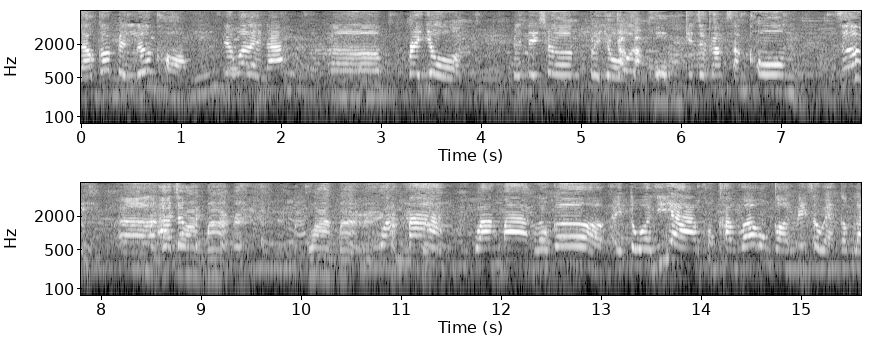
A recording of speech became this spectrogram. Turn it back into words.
แล้วก็เป็นเรื่องของเรียกว่าอะไรนะเอ่อประโยชน์ เป็นในเชิงประโยชน์กิจกรรมสังคม กิจกรรมสังคม ซึ่งเอ่อมันก็อาจจะกว้าเป็งนมากนะมันกว้างมากเลยกว้างมากกว้างมากแล้วก็ไอตัวนิยามของคำว่าองค์กรไม่แสวงกำไร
